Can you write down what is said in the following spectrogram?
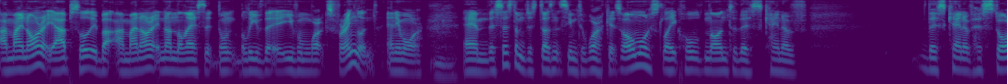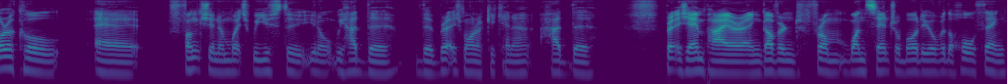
a minority, absolutely, but a minority nonetheless that don't believe that it even works for England anymore. Um, the system just doesn't seem to work. It's almost like holding on to this kind of this kind of historical uh, function in which we used to, you know, we had the the British monarchy kind of had the British Empire and governed from one central body over the whole thing.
